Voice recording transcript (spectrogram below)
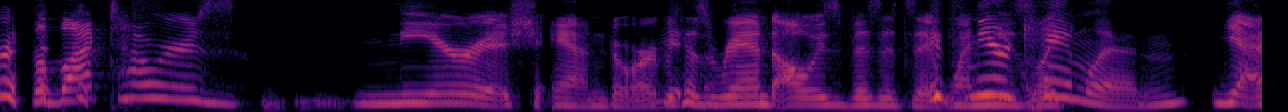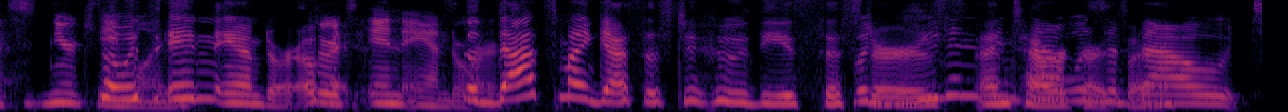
is. the Black Tower is nearish Andor because Rand always visits it It's when near he's like, yeah, it's near Caemlyn. So it's in Andor. So it's in Andor. So that's my guess as to who these but sisters you didn't and think tower that was guards are. about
